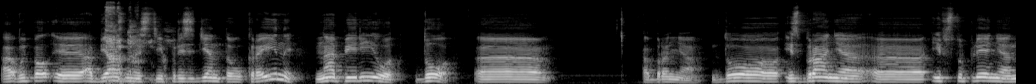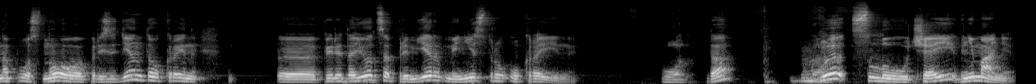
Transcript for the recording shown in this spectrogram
а, э, обязанностей президента Украины на период до э, оброня, до избрания э, и вступления на пост нового президента Украины э, передается премьер-министру Украины. Вот. Да? Да. В случае, внимание,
